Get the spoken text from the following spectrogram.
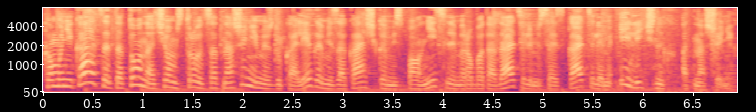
Коммуникация – это то, на чем строятся отношения между коллегами, заказчиками, исполнителями, работодателями, соискателями и личных отношениях.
